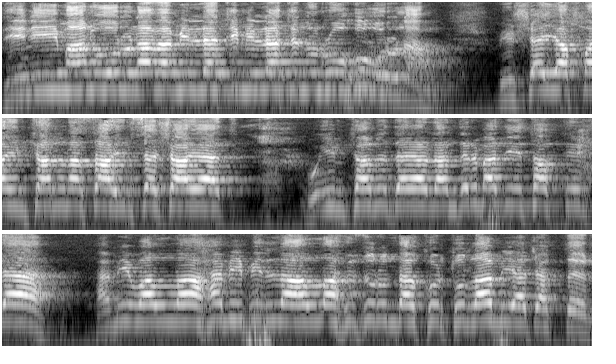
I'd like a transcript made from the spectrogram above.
dini iman uğruna ve milleti milletin ruhu uğruna bir şey yapma imkanına sahipse şayet, bu imkanı değerlendirmediği takdirde hemi vallah hemi billah Allah huzurunda kurtulamayacaktır.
